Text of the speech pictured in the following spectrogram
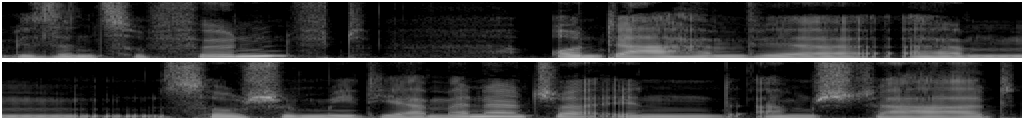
wir sind zu fünft und da haben wir ähm, Social Media ManagerInnen am Start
